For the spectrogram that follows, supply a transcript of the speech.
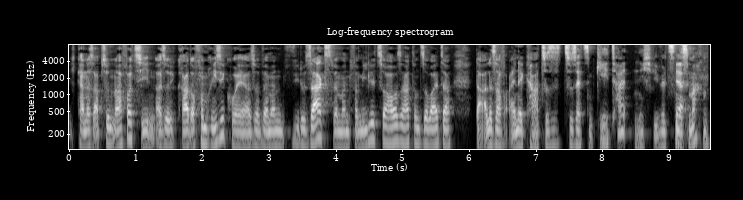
ich kann das absolut nachvollziehen. Also gerade auch vom Risiko her. Also wenn man, wie du sagst, wenn man Familie zu Hause hat und so weiter, da alles auf eine Karte zu, zu setzen, geht halt nicht. Wie willst du ja. das machen?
